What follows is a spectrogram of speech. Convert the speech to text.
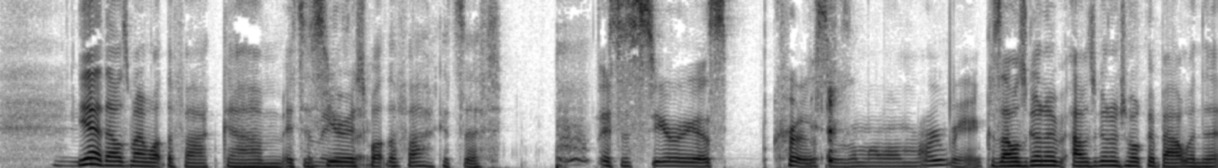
yeah, that was my what the fuck. Um, it's a serious what the fuck. It's a, it's a serious criticism of a movie because I was gonna I was gonna talk about when the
